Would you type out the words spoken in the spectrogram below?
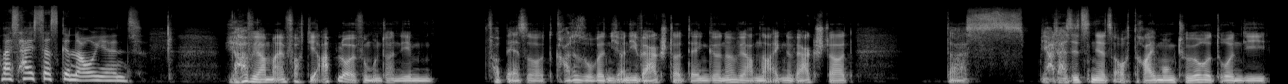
Was heißt das genau, Jens? Ja, wir haben einfach die Abläufe im Unternehmen verbessert. Gerade so, wenn ich an die Werkstatt denke, ne? wir haben eine eigene Werkstatt. Das, ja, da sitzen jetzt auch drei Monteure drin, die,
